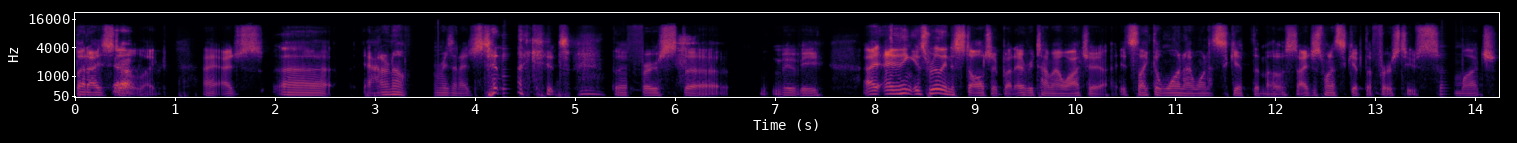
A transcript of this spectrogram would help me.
But I still yeah. like I, I just uh I don't know for some reason I just didn't like it the first uh movie. I, I think it's really nostalgic, but every time I watch it, it's like the one I want to skip the most. I just want to skip the first two so much.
